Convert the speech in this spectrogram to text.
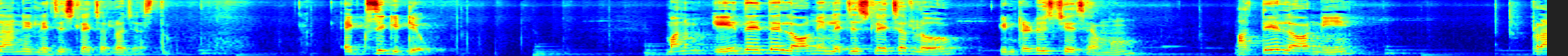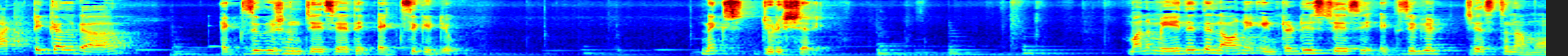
దాన్ని లెజిస్లేచర్లో చేస్తాం. ఎగ్జిక్యూటివ్ మనం ఏదైతే లాని లెజిస్లేచర్లో ఇంట్రడ్యూస్ చేశామో అదే లాని ప్రాక్టికల్గా ఎగ్జిక్యూషన్ చేసేది ఎగ్జిక్యూటివ్ నెక్స్ట్ జ్యుడిషియరీ మనం ఏదైతే లాని ఇంట్రడ్యూస్ చేసి ఎగ్జిక్యూట్ చేస్తున్నామో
